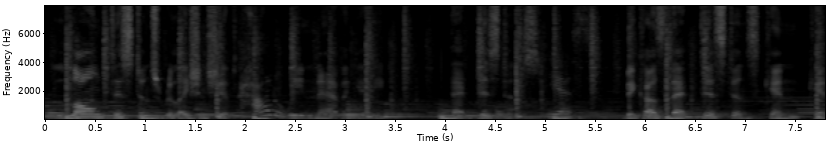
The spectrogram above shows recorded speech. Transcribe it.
long distance relationships. How do we navigate that distance? Yes. Because that distance can can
